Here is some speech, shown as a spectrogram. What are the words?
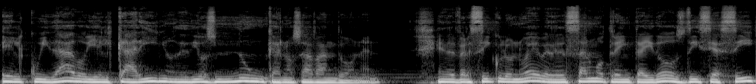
el cuidado y el cariño de Dios nunca nos abandonan. En el versículo 9 del Salmo 32 dice así,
